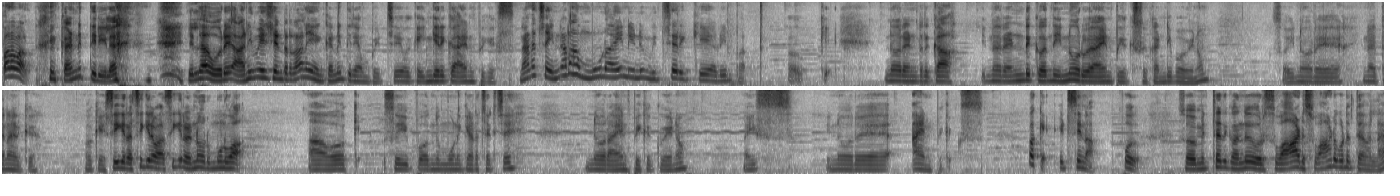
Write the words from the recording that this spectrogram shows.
பரவாயில்ல. கண்ணு தெரியல. இல்லை ஒரு அனிமேஷன்றனால என் கண்ணு தெரியாமல் போயிடுச்சு. ஓகே இங்கே இருக்க அயன் பிக்கக்ஸ் நினச்சேன் என்னடா மூணு அயன் இன்னும் மிச்சம் இருக்கே? அப்படின்னு பார்த்தேன். ஓகே இன்னும் ரெண்டு இருக்கா? இன்னும் ரெண்டுக்கு வந்து இன்னொரு அயன் பிக்கக்ஸ் கண்டிப்பாக வேணும். ஸோ இன்னொரு இன்னும் எத்தனை இருக்குது ஓகே சீக்கிரம் சீக்கிரம் வா சீக்கிரம் இன்னொரு மூணு வா. ஆ ஓகே ஸோ இப்போ வந்து மூணு கிடச்சிருச்சு. இன்னொரு அயன் பிக்கக் வேணும். நைஸ் இன்னொரு அயன் பிக்கக்ஸ் ஓகே இட்ஸ் இனா போதும். ஸோ மித்ததுக்கு வந்து ஒரு ஸ்வாடு ஸ்வாடு கூட தேவையில்ல.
